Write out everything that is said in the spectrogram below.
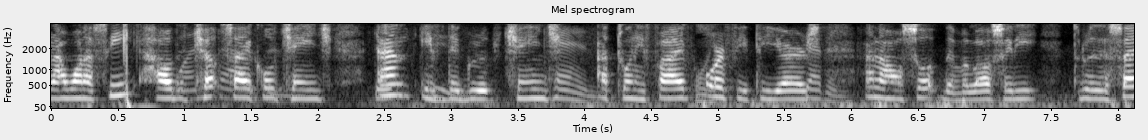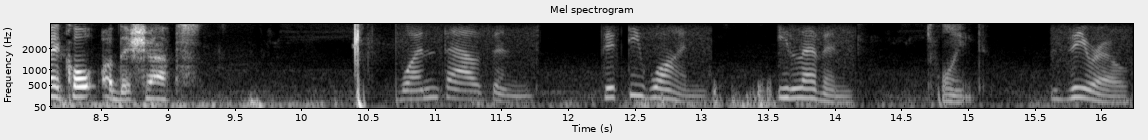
and I wanna see how the shot cycle change and if the group change at 25 or 50 yards and also the velocity through the cycle of the shots. 1051 11 point zero.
